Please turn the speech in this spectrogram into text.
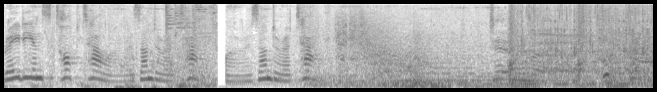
Radiant's top tower is under attack. Tower is under attack. Fuck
